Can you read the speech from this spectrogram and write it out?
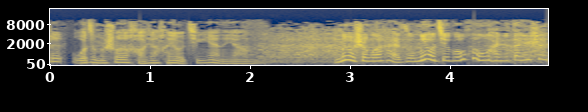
这我怎么说的，好像很有经验的样子。没有生过孩子，我没有结过婚，我还是单身。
